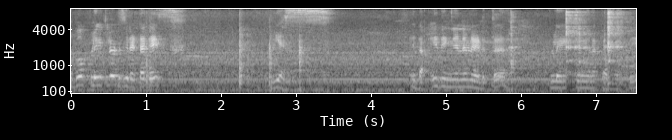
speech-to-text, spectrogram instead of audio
അപ്പോൾ പ്ലേറ്റിലോട്ട് ചിരട്ടെ ഗൈസ് യെസ് ഇതാ ഇതിങ്ങനെ എടുത്ത് പ്ലേറ്റ് ഇങ്ങനെ കമഴ്ത്തി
